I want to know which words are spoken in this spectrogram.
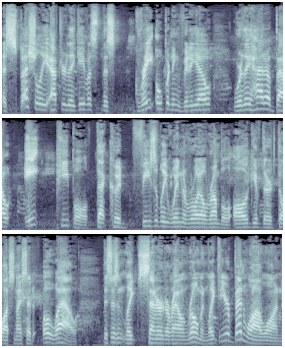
especially after they gave us this great opening video where they had about eight people that could feasibly win the Royal Rumble all give their thoughts, and I said, "Oh wow, this isn't like centered around Roman like the year Benoit won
